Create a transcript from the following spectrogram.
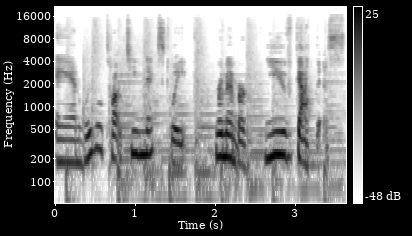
And we will talk to you next week. Remember, you've got this.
